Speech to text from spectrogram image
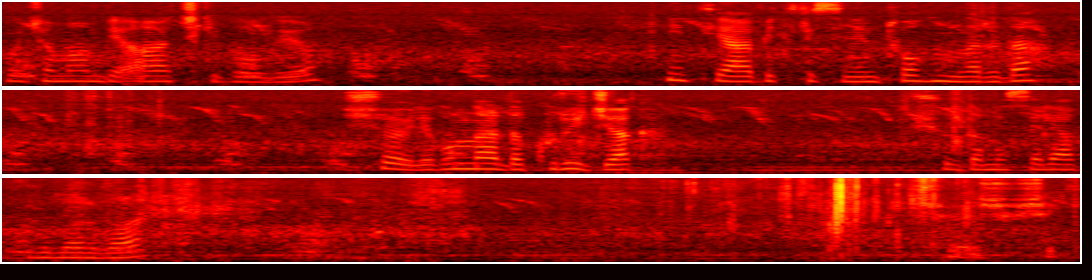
kocaman bir ağaç gibi oluyor. Hint yağı bitkisinin tohumları da şöyle. Bunlar da kuruyacak. Şurada mesela kuruları var. Şöyle şu şekilde.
